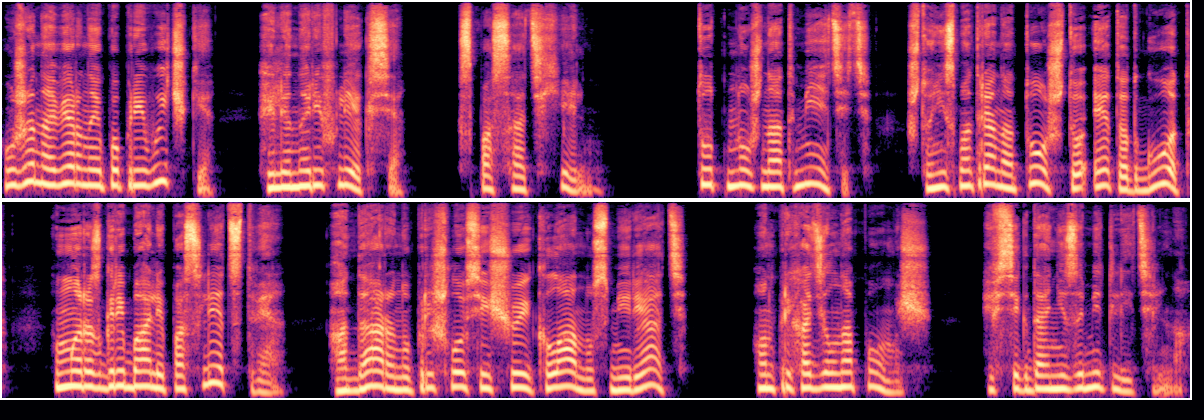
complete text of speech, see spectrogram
Уже, наверное, по привычке или на рефлексе спасать Хельм. Тут нужно отметить, что несмотря на то, что этот год мы разгребали последствия, а Даррену пришлось еще и клану смирять, он приходил на помощь, и всегда незамедлительно.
